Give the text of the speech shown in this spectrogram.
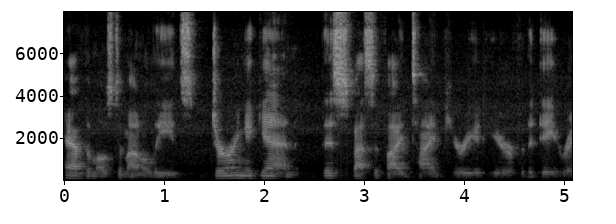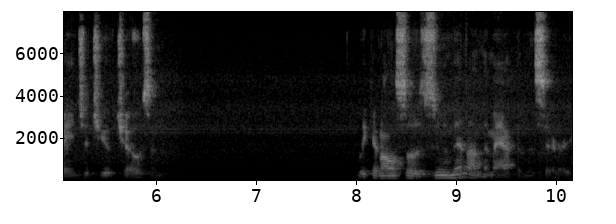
have the most amount of leads during, again, this specified time period here for the date range that you have chosen. We can also zoom in on the map in this area.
